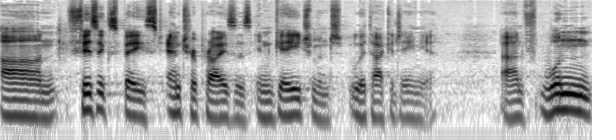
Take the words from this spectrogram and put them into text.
on physics-based enterprises' engagement with academia and won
